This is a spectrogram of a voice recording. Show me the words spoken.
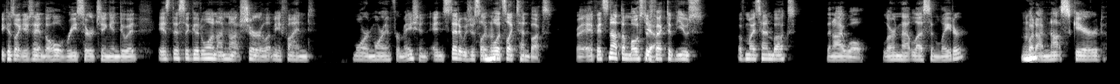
because, like you're saying, the whole researching into it is this a good one? I'm not sure. Let me find more and more information. Instead, it was just like, mm-hmm. well, it's like 10 bucks, right? If it's not the most yeah. effective use of my 10 bucks, then I will learn that lesson later, mm-hmm. but I'm not scared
